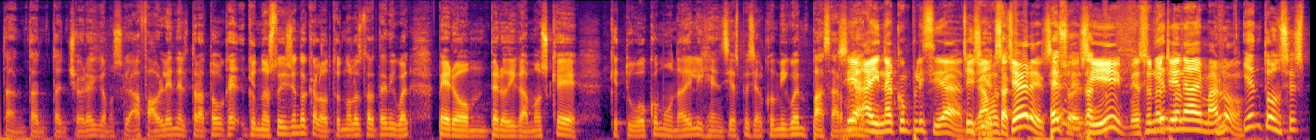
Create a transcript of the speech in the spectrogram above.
tan tan tan chévere, digamos, afable en el trato, que, que no estoy diciendo que a los otros no los traten igual, pero pero digamos que, que tuvo como una diligencia especial conmigo en pasarme Sí, hay una complicidad. Sí, sí, digamos, exacto. chévere. Eso, chévere. exacto. Sí, eso no Y tiene nada de malo. Y entonces,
